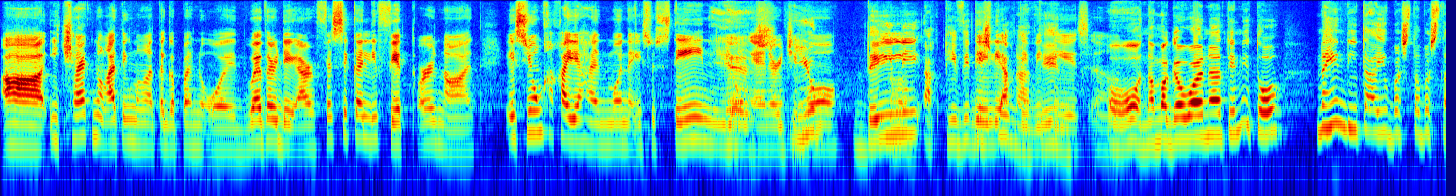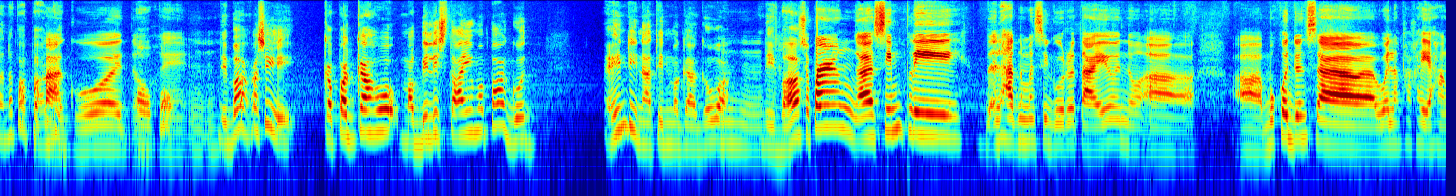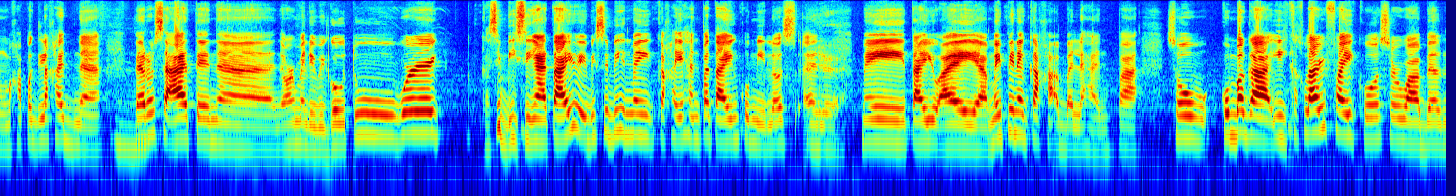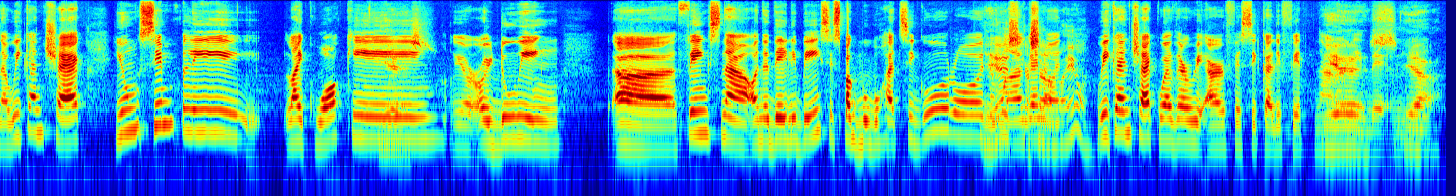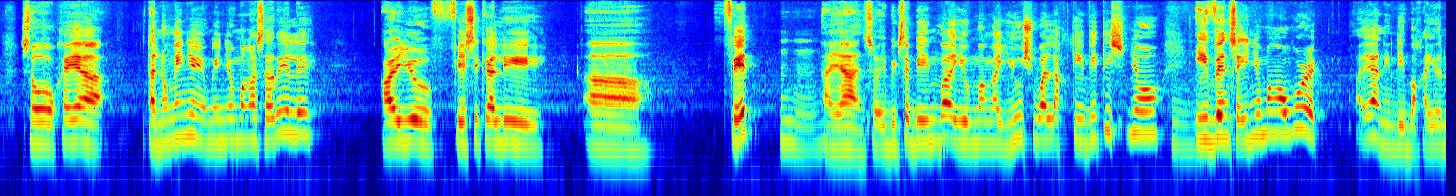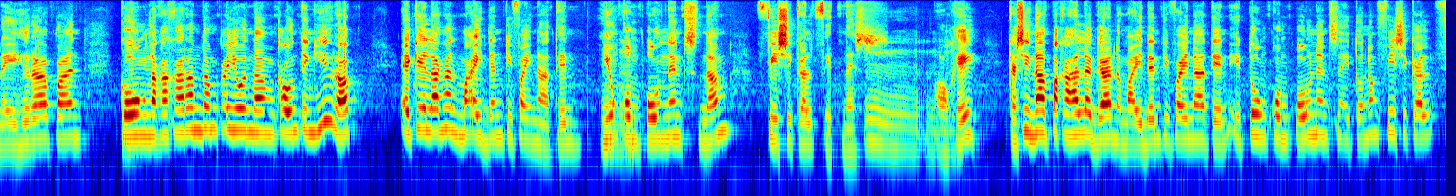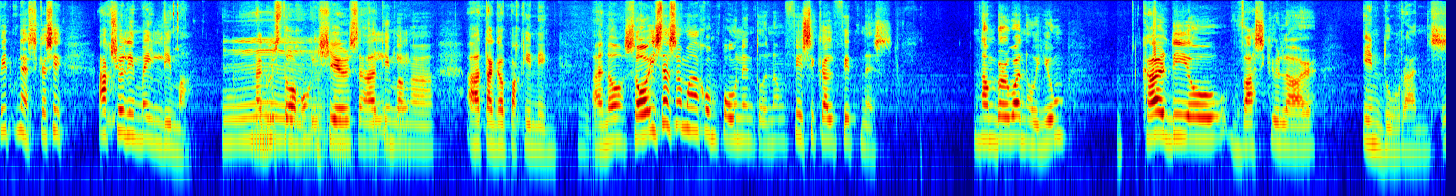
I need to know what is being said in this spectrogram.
ah, i-check ng ating mga tagapanood whether they are physically fit or not is yung kakayahan mo na i-sustain yung energy Yung mo. daily Oh. activities Daily po activities, natin. ah. Oo, na magawa natin ito na hindi tayo basta-basta napapagod. Pagod. Opo. Okay. Mm-mm. 'Di ba? Kasi kapag ka ho, mabilis tayo mapagod, eh hindi natin magagawa, 'di ba? Mm-hmm. So parang ah, simply, lahat naman siguro tayo, no, ah, ah, bukod dun sa walang kakayahang makapaglakad na, Mm-hmm. pero sa atin na normally we go to work, kasi busy nga tayo, eh. ibig sabihin may kakayahan pa tayong kumilos and Yeah. may tayo ay ah, may pinagkakaabalahan pa. So, kumbaga, i-clarify ko, Sir Wabel, na we can check yung simply like walking or, or doing uh, things na on a daily basis, pagbubuhat siguro, ng Yes, mga ganon, yun. we can check whether we are physically fit na or yes, hindi. Mm. yeah. So kaya tanungin niyo yung inyong mga sarili, are you physically uh, fit? Mm-hmm. Ayan. So ibig sabihin ba yung mga usual activities nyo, Mm-hmm. even sa inyong mga work, ayan, hindi ba kayo nahihirapan? Kung nakakaramdam kayo ng kaunting hirap, eh kailangan ma-identify natin yung Mm-hmm. components ng physical fitness. Mm-hmm. Okay? Kasi napakahalaga na ma-identify natin itong components na ito ng physical fitness. Kasi actually may lima na gusto akong i-share sa ating Sige. mga ah, tagapakinig. Ano? So, isa sa mga component to ng physical fitness, number one ho, yung cardiovascular endurance.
